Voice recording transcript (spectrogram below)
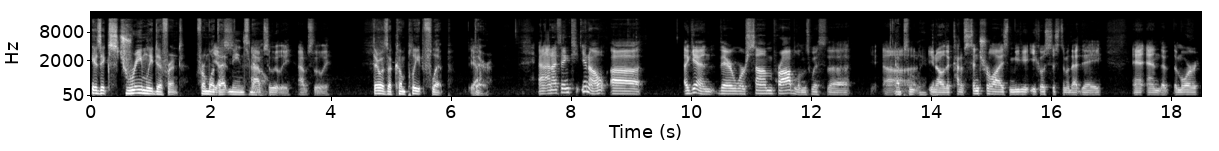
is extremely different from what yes, that means now. Absolutely. Absolutely. There was a complete flip yeah. there. And I think, you know, uh, again, there were some problems with the, uh, absolutely, you know, the kind of centralized media ecosystem of that day, and, and the the more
